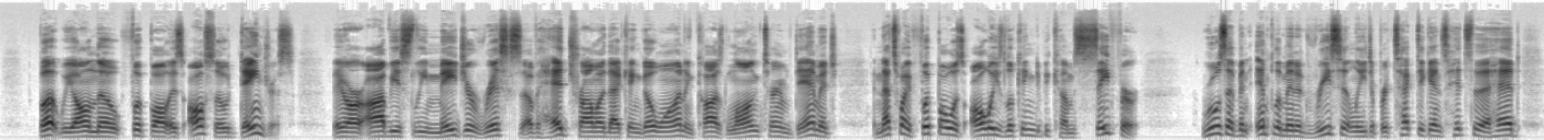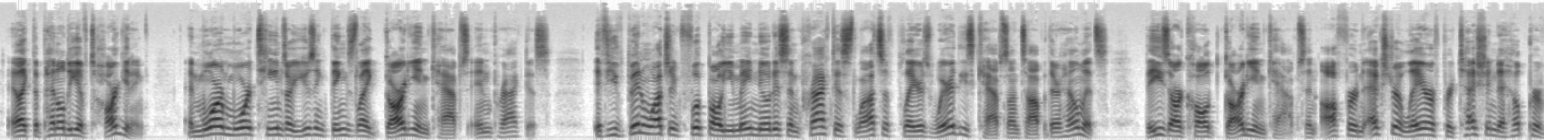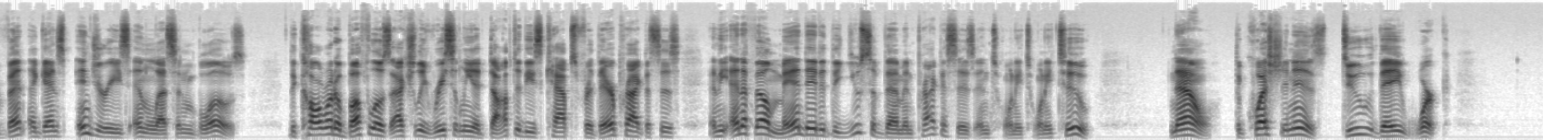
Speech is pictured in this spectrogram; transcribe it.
but we all know football is also dangerous. There are obviously major risks of head trauma that can go on and cause long term damage, and that's why football is always looking to become safer. Rules have been implemented recently to protect against hits to the head, like the penalty of targeting. And more and more teams are using things like guardian caps in practice. If you've been watching football, you may notice in practice lots of players wear these caps on top of their helmets. These are called guardian caps and offer an extra layer of protection to help prevent against injuries and lessen blows. The Colorado Buffaloes actually recently adopted these caps for their practices, and the NFL mandated the use of them in practices in 2022. Now, the question is do they work?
